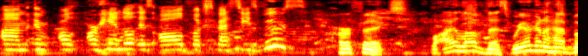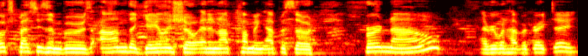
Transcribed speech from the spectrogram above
Um, and all, our handle is all Books Besties Booze. Perfect. Well, I love this. We are going to have Books, Besties, and Booze on The Gaily Show in an upcoming episode. For now, everyone have a great day.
